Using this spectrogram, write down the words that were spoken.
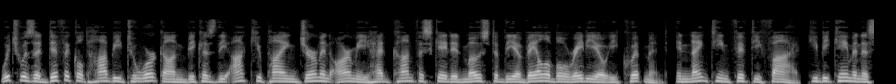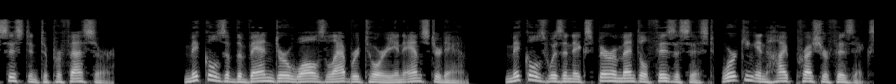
which was a difficult hobby to work on because the occupying German army had confiscated most of the available radio equipment. In 1955, he became an assistant to Professor Michels of the Van der Waals Laboratory in Amsterdam. Michels was an experimental physicist, working in high pressure physics.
